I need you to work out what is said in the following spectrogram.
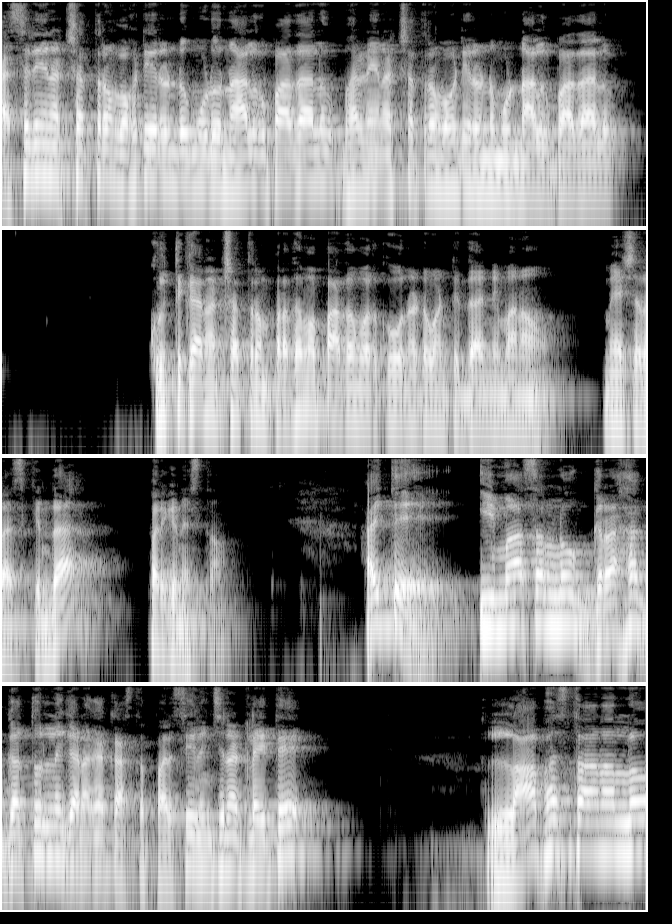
అశ్విని నక్షత్రం ఒకటి రెండు మూడు నాలుగు పాదాలు భరణి నక్షత్రం ఒకటి రెండు మూడు నాలుగు పాదాలు కృతికా నక్షత్రం ప్రథమ పాదం వరకు ఉన్నటువంటి దాన్ని మనం మేషరాశి కింద పరిగణిస్తాం. అయితే ఈ మాసంలో గ్రహ గతుల్ని గనక కాస్త పరిశీలించినట్లయితే లాభస్థానంలో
